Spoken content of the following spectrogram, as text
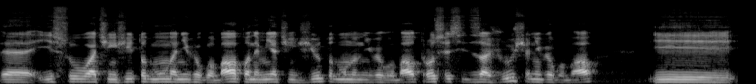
é, isso atingir todo mundo a nível global, a pandemia atingiu todo mundo a nível global, trouxe esse desajuste a nível global. E,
